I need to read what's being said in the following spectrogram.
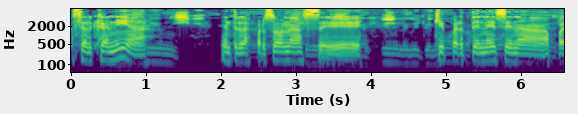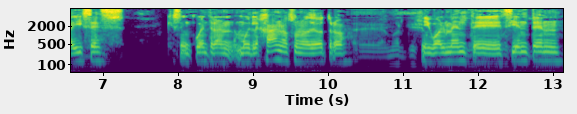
cercanía entre las personas eh, que pertenecen a países que se encuentran muy lejanos uno de otro. Igualmente sienten,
